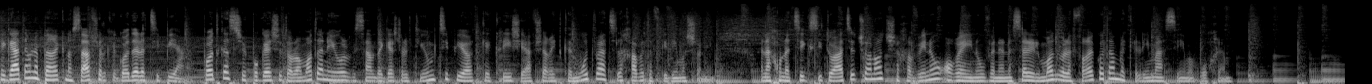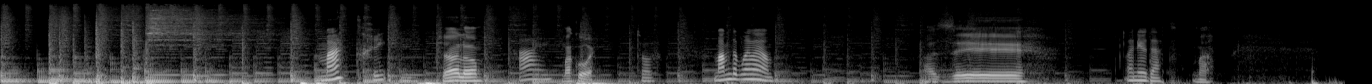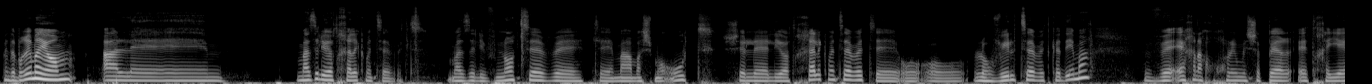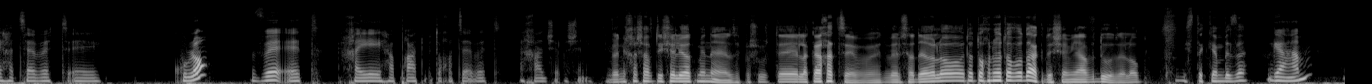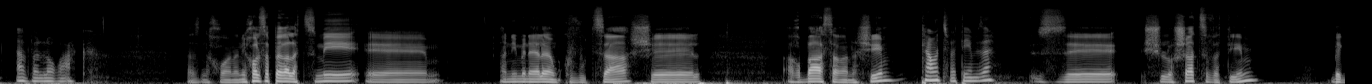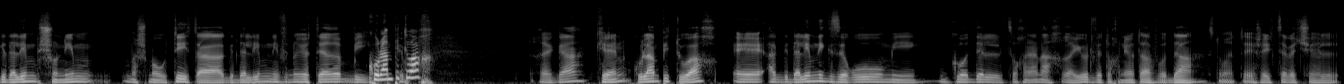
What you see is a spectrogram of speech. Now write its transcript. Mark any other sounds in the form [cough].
הגעתם לפרק נוסף של כגודל הציפייה, פודקאסט שפוגש את עולמות הניהול ושם דגש על תיאום ציפיות ככלי שיאפשר התקדמות והצלחה בתפקידים השונים. אנחנו נציג סיטואציות שונות שחווינו או ראינו וננסה ללמוד ולפרק אותם לכלים מעשיים עבורכם. מתחילים. שלום, היי. מה קורה? טוב. מה מדברים היום? אז אה, אני יודעת. מה? מדברים היום על uh, מה זה להיות חלק מצוות. מה זה לבנות צוות, uh, מה המשמעות של uh, להיות חלק מצוות, uh, או, או להוביל צוות קדימה, ואיך אנחנו יכולים לשפר את חיי הצוות uh, כולו, ואת חיי הפרט בתוך הצוות אחד של השני. ואני חשבתי שלהיות מנהל זה פשוט אה, לקחת צוות ולסדר לו את התוכניות עבודה כדי שהם יעבדו, זה לא [laughs] מסתכם בזה? גם, אבל לא רק. אז נכון, אני יכול לספר על עצמי, אה, אני מנהל היום קבוצה של 14 אנשים, כמה צוותים זה? זה שלושה צוותים בגדלים שונים משמעותית, הגדלים נבנו יותר ב... כולם פיתוח? רגע, כן, כולם פיתוח. Uh, הגדלים נגזרו מגודל, לצורך העניין, האחריות ותוכניות העבודה. זאת אומרת, יש לי צוות של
